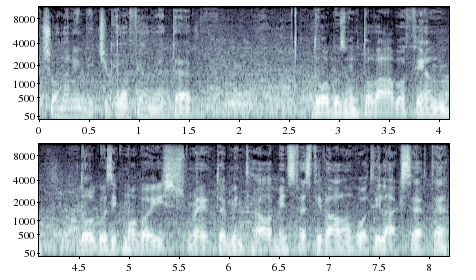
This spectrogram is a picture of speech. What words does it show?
és onnan indítsuk el a filmet. De dolgozunk tovább, a film dolgozik maga is, mert több mint 30 fesztiválon volt világszerte,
